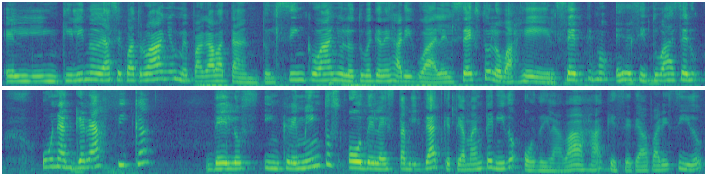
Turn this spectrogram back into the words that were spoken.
el inquilino de hace cuatro años me pagaba tanto, el cinco años lo tuve que dejar igual, el sexto lo bajé, el séptimo, es decir, tú vas a hacer una gráfica de los incrementos o de la estabilidad que te ha mantenido o de la baja que se te ha aparecido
